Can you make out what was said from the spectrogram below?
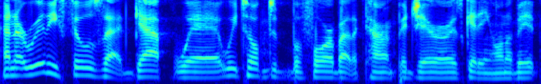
And it really fills that gap where we talked before about the current Pajeros getting on a bit,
